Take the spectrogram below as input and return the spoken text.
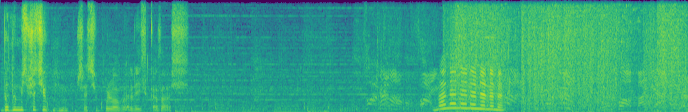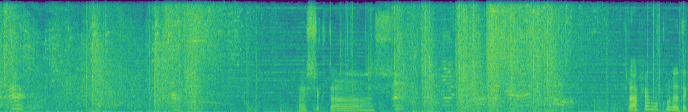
Będą mieć przeciw... przeciwbólowe, Eliska zaś. No, no, no, no, no, no, no. Jeszcze ktoś. Trafiam w ogóle tak.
